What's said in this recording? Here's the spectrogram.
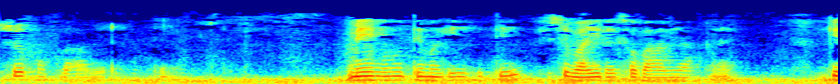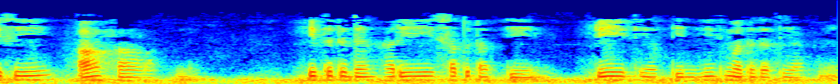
ස්වපත් භාවයට මේ මුහොත්තෙමගේ හිතේ කිසි වෛර ස්වභාවයක් නෑ කිසි ආහාවක් හිතට දැන් හරි සතුටත්තියෙන් ප්‍රීතියත්තින් නිතිමත ගතියක් නෑ.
